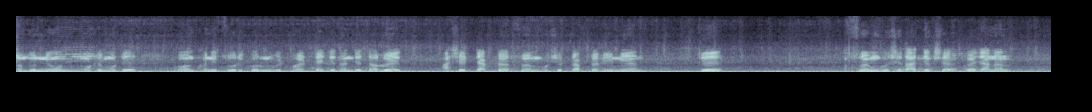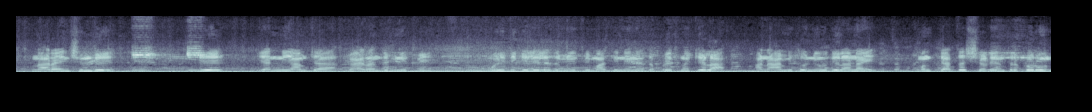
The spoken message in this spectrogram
खंदून नेऊन मोठे मोठे गौण खनिज चोरी करून वीट भट्ट्याचे धंदे चालू आहेत. असे ट्रॅक्टर स्वयंघोषित ट्रॅक्टर युनियनचे स्वयंघोषित अध्यक्ष गजानन नारायण शिंदे हे यांनी आमच्या गायरान जमिनीतली वहिती केलेल्या जमिनीतली माती नेण्याचा प्रयत्न केला आणि आम्ही तो नेऊ दिला नाही. मग त्याचंच षडयंत्र करून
